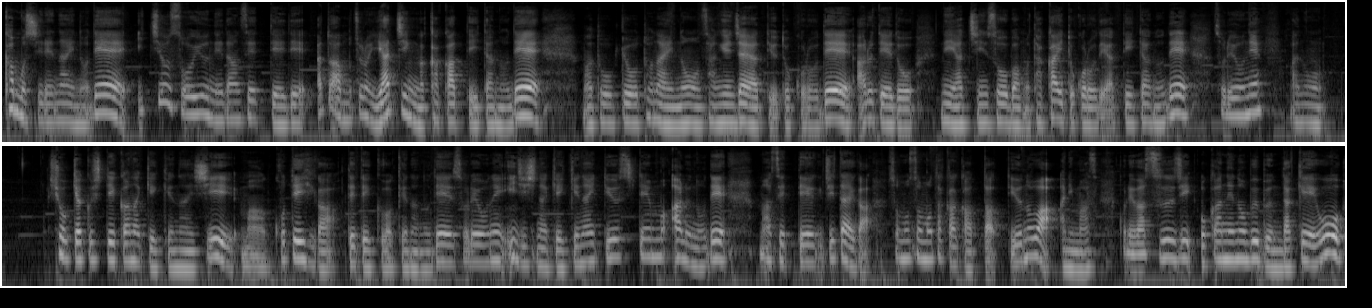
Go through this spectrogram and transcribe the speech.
かもしれないので一応そういう値段設定であとはもちろん家賃がかかっていたので、まあ、東京都内の三軒茶屋っていうところである程度ね家賃相場も高いところでやっていたのでそれをねあの焼却していかなきゃいけないし、まあ、固定費が出ていくわけなのでそれをね維持しなきゃいけないっていう視点もあるので、まあ、設定自体がそもそも高かったっていうのはあります。これは数字お金の部分だけを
